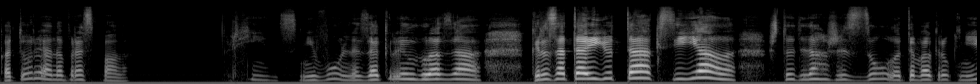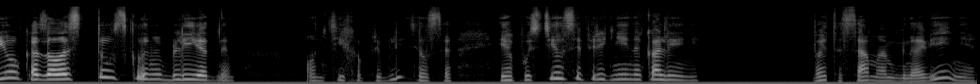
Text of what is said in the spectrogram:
которое она проспала. Принц невольно закрыл глаза. Красота ее так сияла, что даже золото вокруг нее казалось тусклым и бледным. Он тихо приблизился и опустился перед ней на колени — в это самое мгновение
